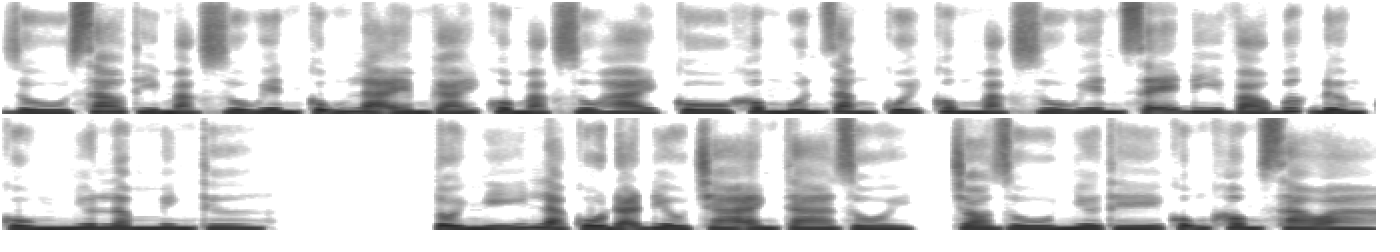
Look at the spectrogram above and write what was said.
Dù sao thì Mạc Du Uyên cũng là em gái của Mạc Du Hải, cô không muốn rằng cuối cùng Mạc Du Uyên sẽ đi vào bước đường cùng như Lâm Minh Thư. Tôi nghĩ là cô đã điều tra anh ta rồi, cho dù như thế cũng không sao à.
